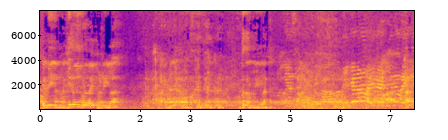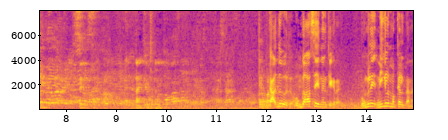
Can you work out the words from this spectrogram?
எப்படி நம்ம ஹீரோயின் கூட வெயிட் பண்ணீங்களா வந்தீங்களா சரி சரி. தேங்க்யூ தேங்க்யூ அது ஒரு உங்கள் ஆசை என்னன்னு கேட்குறேன் உங்களே நீங்களும் மக்கள் தானே?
